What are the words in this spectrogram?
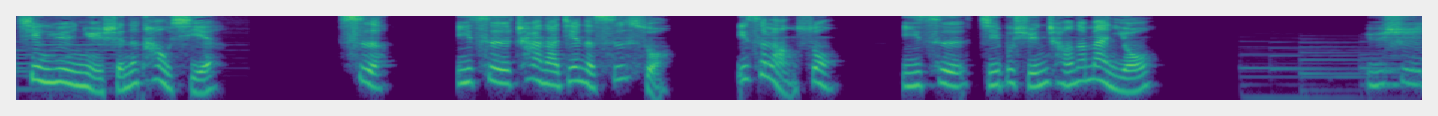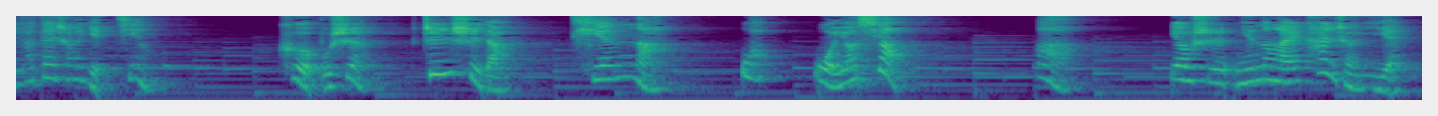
幸运女神的套鞋。四，一次刹那间的思索，一次朗诵，一次极不寻常的漫游。于是他戴上了眼镜，可不是，真是的！天哪，我我要笑啊！要是您能来看上一眼，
